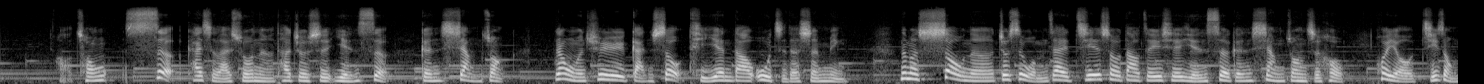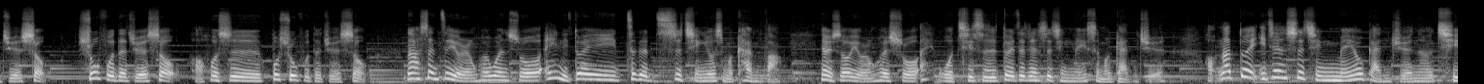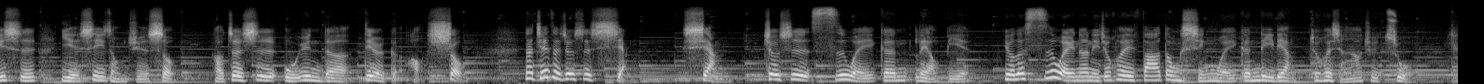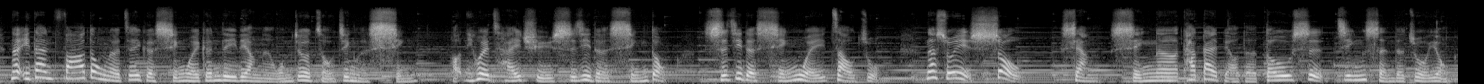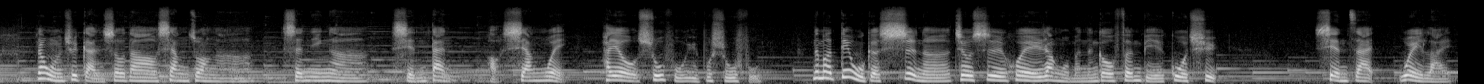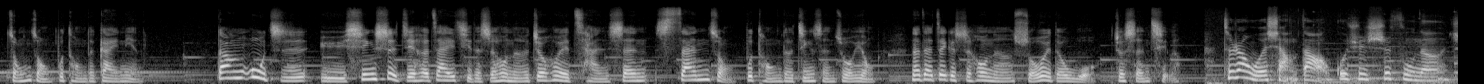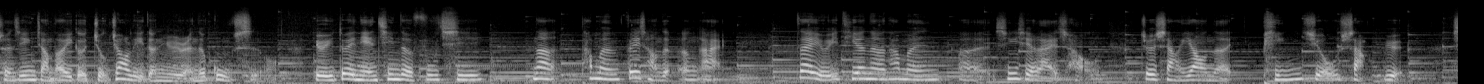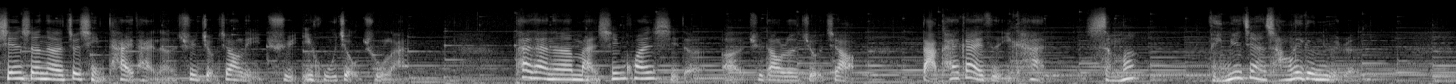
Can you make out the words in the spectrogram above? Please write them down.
好，从色开始来说呢，它就是颜色跟相状，让我们去感受、体验到物质的生命。那么受呢，就是我们在接受到这一些颜色跟相状之后，会有几种觉受，舒服的觉受，好，或是不舒服的觉受。那甚至有人会问说，哎，你对这个事情有什么看法？那有时候有人会说，哎，我其实对这件事情没什么感觉。好，那对一件事情没有感觉呢，其实也是一种觉受。好，这是五蕴的第二个好受。那接着就是想，想就是思维跟了别。有了思维呢，你就会发动行为跟力量，就会想要去做。那一旦发动了这个行为跟力量呢，我们就走进了行。好，你会采取实际的行动、实际的行为造作。那所以受、想、行呢，它代表的都是精神的作用，让我们去感受到相状啊、声音啊、咸淡、好香味，还有舒服与不舒服。那么第五个是呢，就是会让我们能够分别过去、现在、未来种种不同的概念。当物质与心事结合在一起的时候呢，就会产生三种不同的精神作用。那在这个时候呢，所谓的我就升起了。这让我想到，过去师傅呢曾经讲到一个酒窖里的女人的故事哦。有一对年轻的夫妻，那他们非常的恩爱。在有一天呢，他们呃心血来潮，就想要呢品酒赏月。先生呢就请太太呢去酒窖里取一壶酒出来。太太呢满心欢喜的呃去到了酒窖，打开盖子一看，什么？里面竟然藏了一个女人。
